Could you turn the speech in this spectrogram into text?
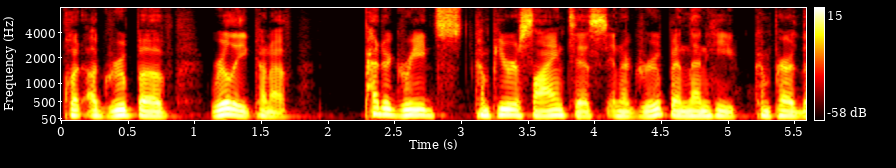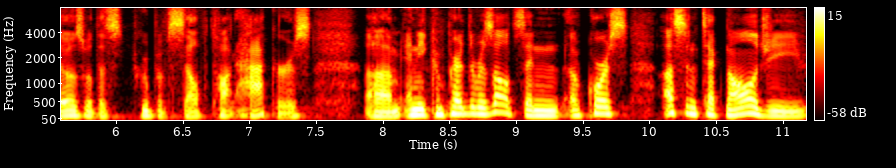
put a group of really kind of pedigreed computer scientists in a group, and then he compared those with a group of self-taught hackers, um, and he compared the results. And of course, us in technology,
